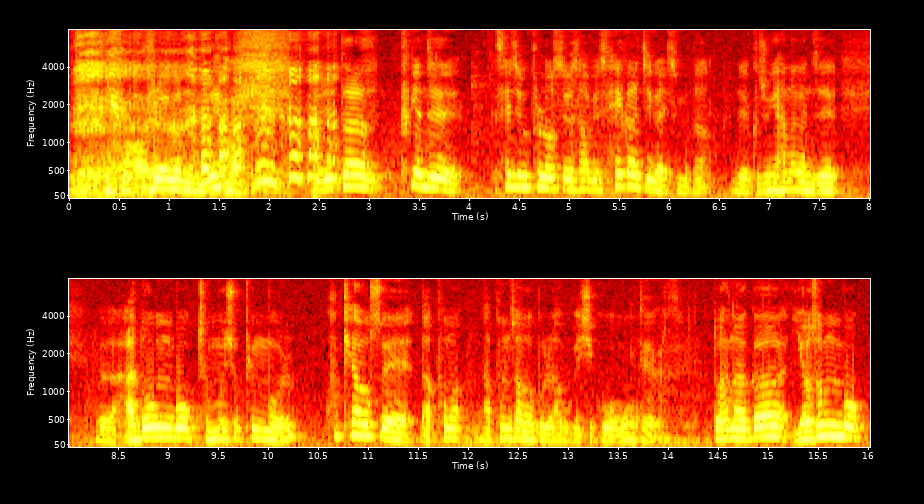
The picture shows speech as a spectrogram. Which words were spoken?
예. 아, 그래봤는데 일단 크게 이제 세진 플러스의 사업이 세 가지가 있습니다. 이제 그 중에 하나가 이제 그 아동복 전문 쇼핑몰 쿠키하우스의 납품 납품 사업을 하고 계시고 네 그렇습니다. 또 하나가 여성복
